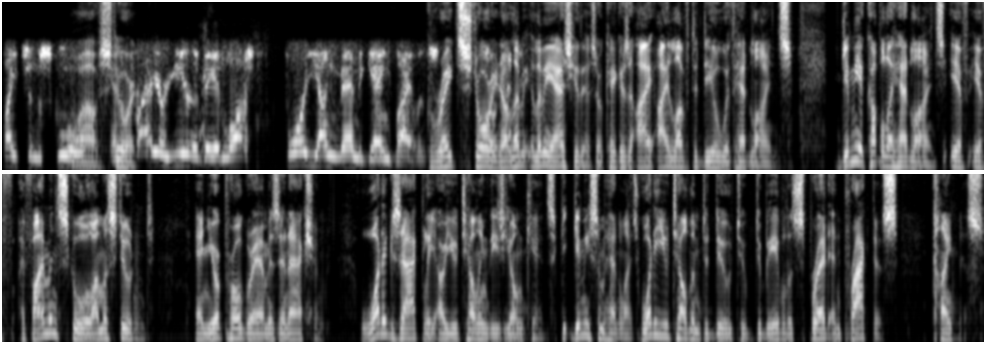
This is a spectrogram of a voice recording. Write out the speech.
fights in the school. Wow, And Stuart. the prior year, they had lost four young men to gang violence. Great story. Now let me let me ask you this, okay? Because I, I love to deal with headlines. Give me a couple of headlines. If if if I'm in school, I'm a student, and your program is in action. What exactly are you telling these young kids? G- give me some headlines. What do you tell them to do to, to be able to spread and practice kindness?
